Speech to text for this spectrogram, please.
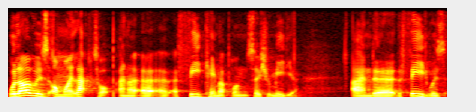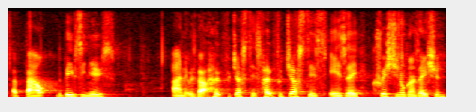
Well, I was on my laptop and a, a, a feed came up on social media. And uh, the feed was about the BBC News and it was about Hope for Justice. Hope for Justice is a Christian organisation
